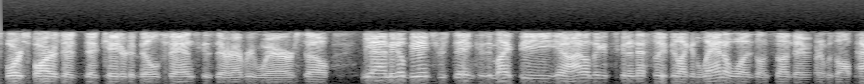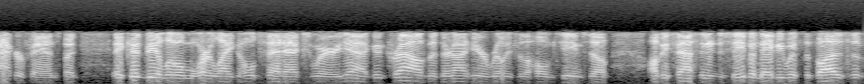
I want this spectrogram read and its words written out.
sports bars that, that cater to Bills fans because they're everywhere. So yeah, I mean it'll be interesting because it might be. You know, I don't think it's going to necessarily be like Atlanta was on Sunday when it was all Packer fans, but it could be a little more like old FedEx where yeah, good crowd, but they're not here really for the home team. So I'll be fascinated to see. But maybe with the buzz of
